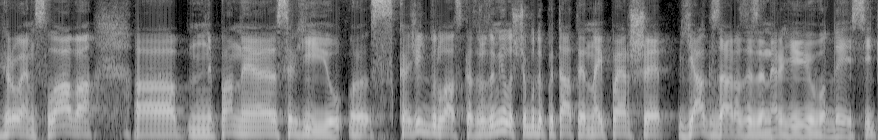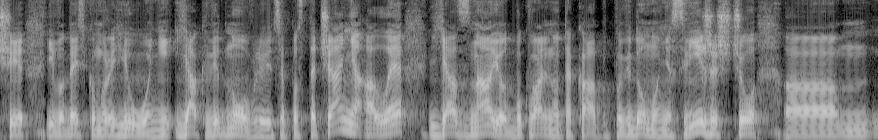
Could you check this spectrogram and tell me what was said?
Героям слава, пане Сергію, е, скажіть, будь ласка, зрозуміло, що буду питати найперше, як зараз із енергією в Одесі чи і в Одеському регіоні, як відновлюється постачання, але я знаю, от буквально така повідомлення свіже, що е,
